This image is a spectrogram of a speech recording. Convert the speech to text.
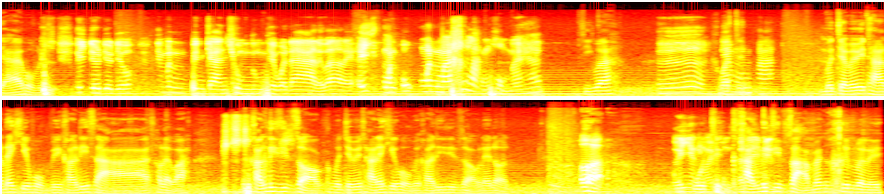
อย่าให้ผมเฮ้ยเดี๋ยวเดี๋ยวเดี๋ยวนี่มันเป็นการชุมนุมเทวดาหรือว่าอะไรเอ้ยมันอุ๊บมันมาข้างหลังผมนะครับ จริงปะเออว่าเนี่ยจะมันมามันจะไม่มีทางได้คิวผมเป็นครั้งที่สาเท่าไหร่วะ ครั้งที่สิบสองมันจะไม่มีทางได้คิวผมเป็นครั้งที่สิบสองแน่นอน เออเอ้ยอย่างพูดน้อยถึงผมก็ครั้งได้หที่นึ่งสิบสามมันก็ขึ้นมาเลย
